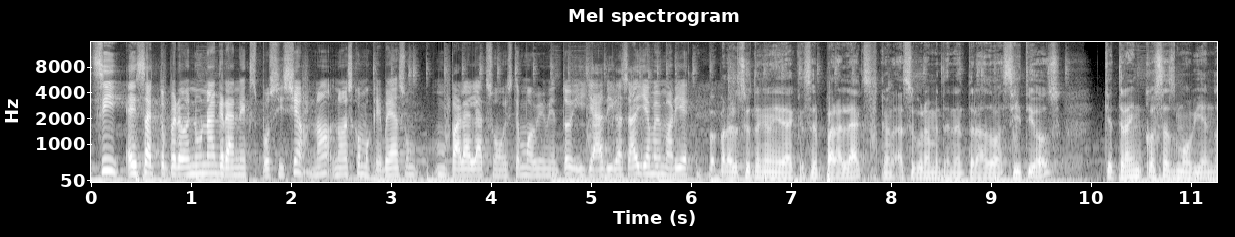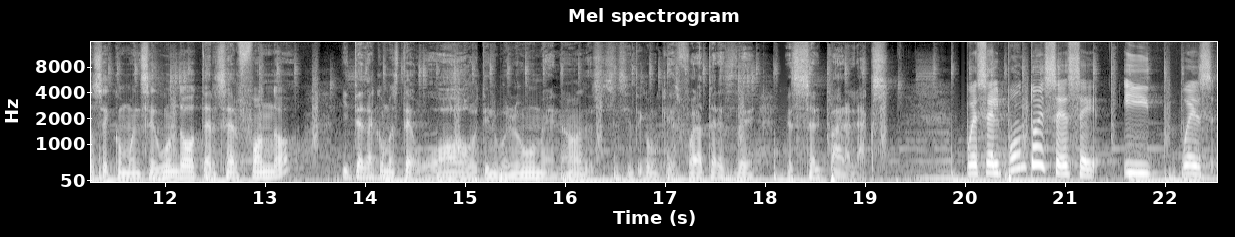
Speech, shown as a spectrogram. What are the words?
Sí, exacto, pero en una gran exposición, ¿no? No es como que veas un, Parallax o este movimiento y ya digas, ay, ya me mareé. Para los que tengan idea de qué es el Parallax, seguramente han entrado a sitios que traen cosas moviéndose como en segundo o tercer fondo y te da como este wow, tiene volumen, ¿no? Se siente como que fuera 3D. Ese es el parallax. Pues el punto es ese. Y pues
